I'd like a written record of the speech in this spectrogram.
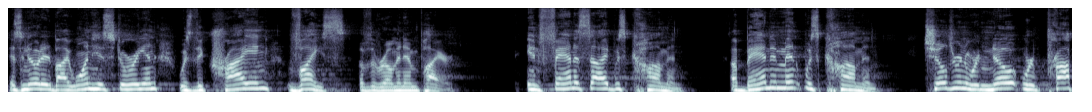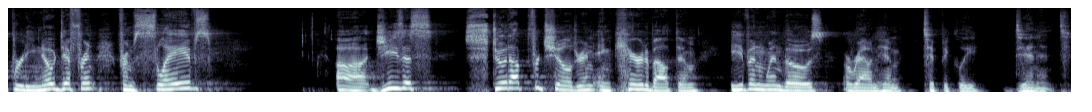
as noted by one historian, was the crying vice of the Roman Empire. Infanticide was common. Abandonment was common. Children were no, were property, no different from slaves. Uh, Jesus stood up for children and cared about them, even when those around him typically didn't.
